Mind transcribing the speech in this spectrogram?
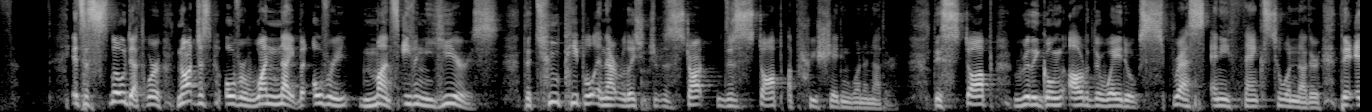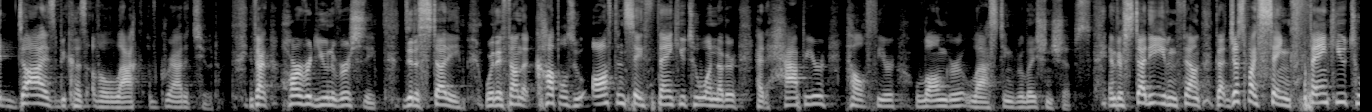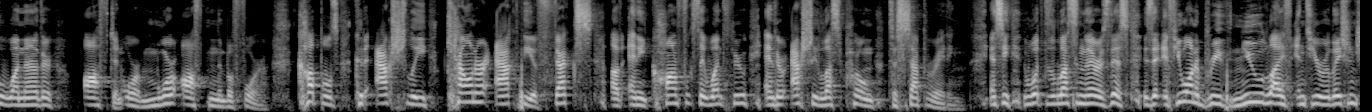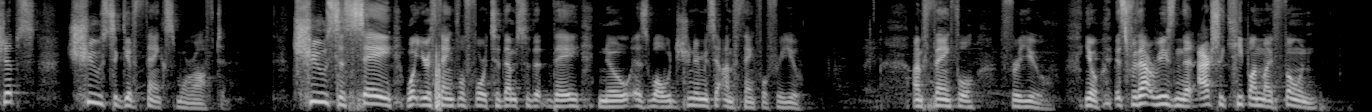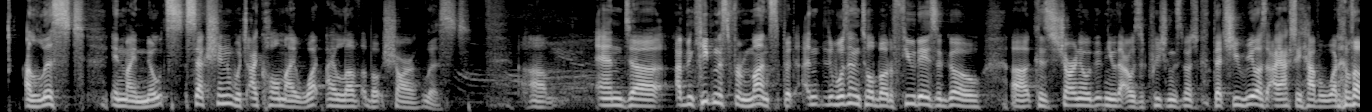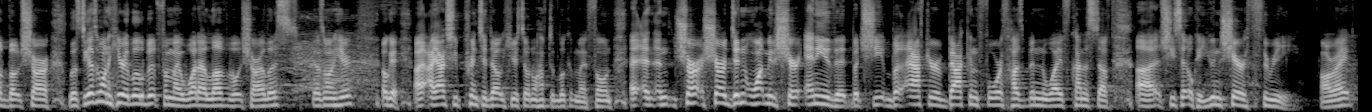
It's a slow death where not just over one night, but over months, even years, the two people in that relationship just, start, just stop appreciating one another. They stop really going out of their way to express any thanks to another. It dies because of a lack of gratitude. In fact, Harvard University did a study where they found that couples who often say thank you to one another had happier, healthier, longer lasting relationships. And their study even found that just by saying thank you to one another often or more often than before. Couples could actually counteract the effects of any conflicts they went through, and they're actually less prone to separating. And see, what the lesson there is this is that if you want to breathe new life into your relationships, choose to give thanks more often. Choose to say what you're thankful for to them so that they know as well. Would you turn to me and say, I'm thankful for you? I'm thankful for you. You know, it's for that reason that I actually keep on my phone a list in my notes section, which I call my What I Love About Shar list. Um, and uh, I've been keeping this for months, but it wasn't until about a few days ago, because uh, Shar knew that I was preaching this message, that she realized I actually have a What I Love About Shar list. You guys want to hear a little bit from my What I Love About Shar list? You guys want to hear? Okay, I, I, actually printed out here so I don't have to look at my phone. And, and Shar, Shar, didn't want me to share any of it, but, she, but after back and forth, husband and wife kind of stuff, uh, she said, okay, you can share three, all right?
